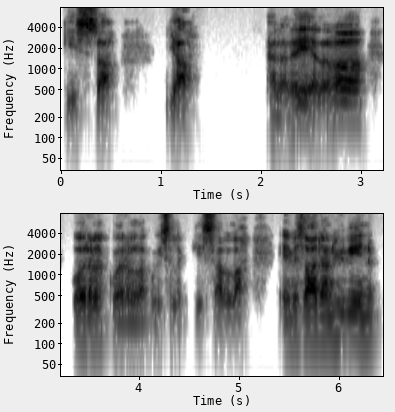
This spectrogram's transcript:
kissa ja LLE, LLA, koiralle, koiralla, kissalle, kissalla. Eli me saadaan hyvin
